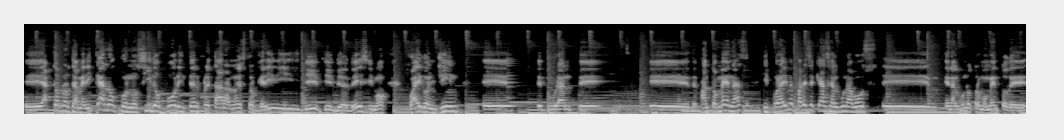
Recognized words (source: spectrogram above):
eh, actor norteamericano conocido por interpretar a nuestro queridísimo Qui-Gon Jinn eh, durante eh, The Phantom Menace y por ahí me parece que hace alguna voz eh, en algún otro momento de,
